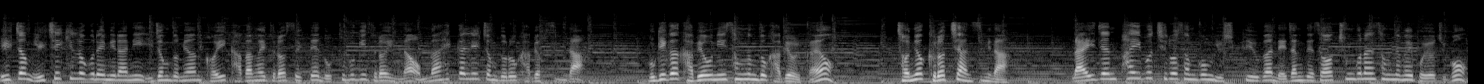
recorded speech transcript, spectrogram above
1.17kg이라니 이 정도면 거의 가방을 들었을 때 노트북이 들어있나 없나 헷갈릴 정도로 가볍습니다. 무게가 가벼우니 성능도 가벼울까요? 전혀 그렇지 않습니다. 라이젠 5 7530U CPU가 내장돼서 충분한 성능을 보여주고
